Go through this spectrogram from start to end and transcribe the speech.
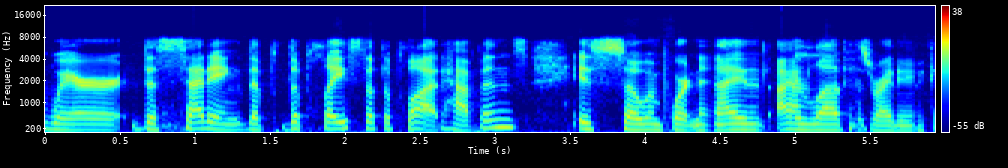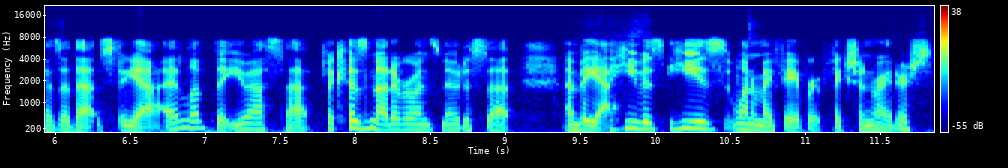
where the setting, the the place that the plot happens is so important. And I I love his writing because of that. So yeah, I love that you asked that because not everyone's noticed that. Um, but yeah, he was he's one of my favorite fiction writers.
